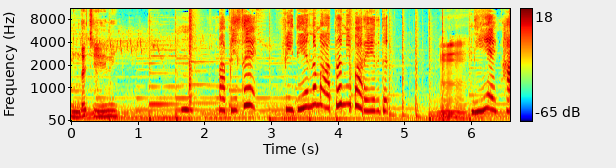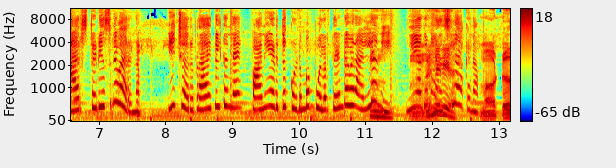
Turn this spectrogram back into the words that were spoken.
എന്താ ചെയ്യനി പപ്പീസേ വിധിയെന്ന് മാത്രം നീ പറയരുത്. ഉം, നീയെ ഹയർ സ്റ്റഡീസിന് വരണം. ഈ ചെറുപ്രായത്തിൽ തന്നെ പണിയെടുത്ത് കുടുംബം പുലർത്തേണ്ടവനല്ല നീ. നീ അത് അത് ശരിയാ. മനസ്സിലാക്കണം. മോട്ടു.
